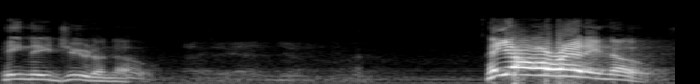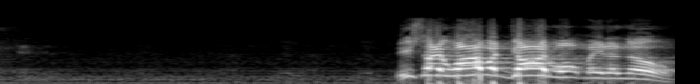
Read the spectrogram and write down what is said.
He needs you to know. He already knows. You say, why would God want me to know?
